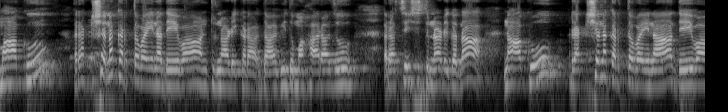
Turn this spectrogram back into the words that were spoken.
మాకు రక్షణకర్తవైన దేవా అంటున్నాడు ఇక్కడ దావీదు మహారాజు. రచిస్తున్నాడు కదా. నాకు రక్షణకర్తవైన దేవా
